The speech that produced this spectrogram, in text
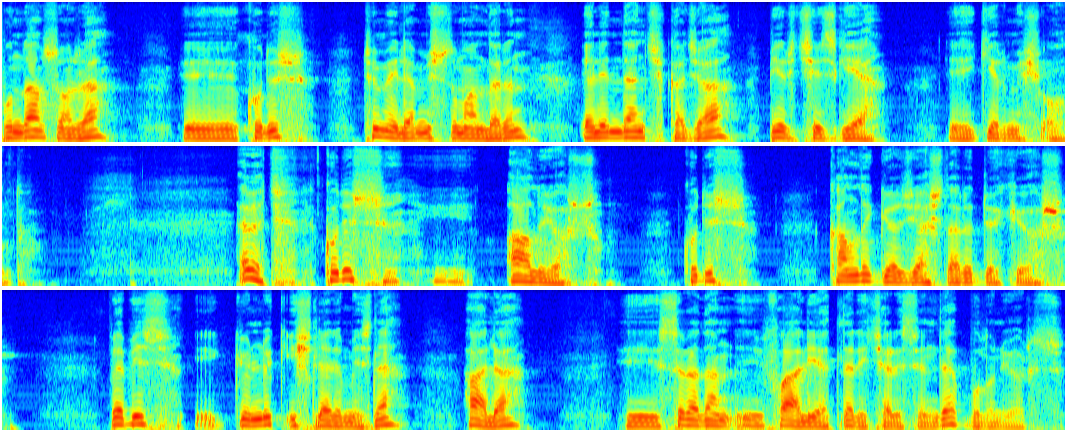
bundan sonra e, Kudüs tümüyle Müslümanların elinden çıkacağı bir çizgiye e, girmiş oldu. Evet, Kudüs e, ağlıyor. Kudüs kanlı gözyaşları döküyor. Ve biz e, günlük işlerimizle hala e, sıradan e, faaliyetler içerisinde bulunuyoruz.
